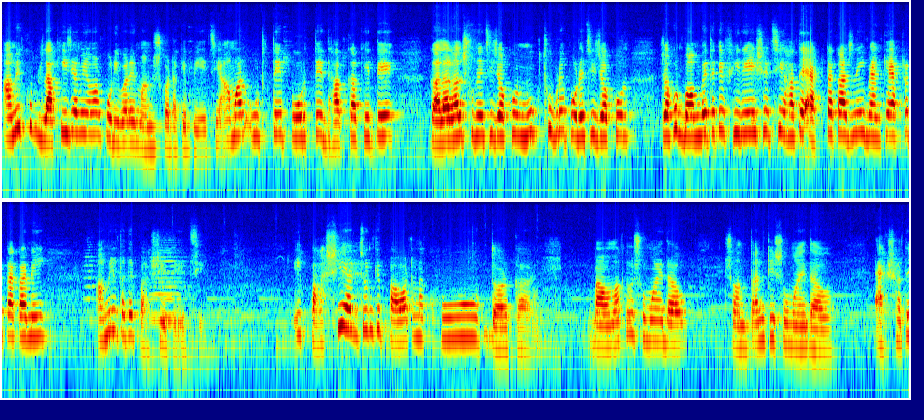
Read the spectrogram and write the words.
আমি খুব লাকি যে আমি আমার পরিবারের মানুষ কটাকে পেয়েছি। আমার উঠতে পড়তে ধাক্কা খেতে গালাগাল শুনেছি, যখন মুখ থুবড়ে পড়েছি, যখন যখন বম্বে থেকে ফিরে এসেছি, হাতে একটা কাজ নেই ব্যাংকে একটা টাকা নেই, আমি তাদের পাশে পেয়েছি। এই পাশে একজনকে পাওয়াটা না খুব দরকার। বাবা মাকেও সময় দাও, সন্তানকে সময় দাও, একসাথে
